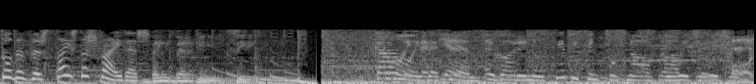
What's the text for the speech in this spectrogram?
todas as sextas-feiras. Bem pertinho de si. Camões FM, agora no 105.9 da Region.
